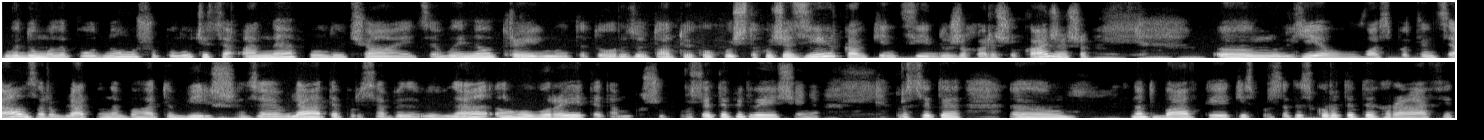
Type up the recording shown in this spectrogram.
Ви думали по одному, що вийде, а не виходить. Ви не отримуєте того результату, якого хочете. Хоча зірка в кінці дуже хорошо каже, що е, ну, є у вас потенціал заробляти набагато більше, заявляти про себе, да, говорити, там, просити підвищення, просити е, надбавки якісь, просити скоротити графік.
